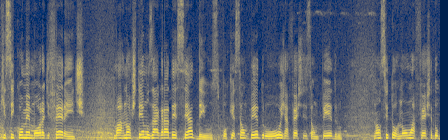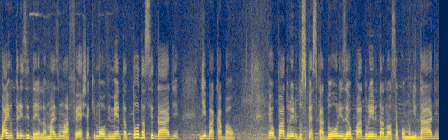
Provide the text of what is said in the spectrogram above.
que se comemora diferente. Mas nós temos a agradecer a Deus, porque São Pedro, hoje, a festa de São Pedro, não se tornou uma festa do bairro Trizidela, mas uma festa que movimenta toda a cidade de Bacabal. É o padroeiro dos pescadores, é o padroeiro da nossa comunidade.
